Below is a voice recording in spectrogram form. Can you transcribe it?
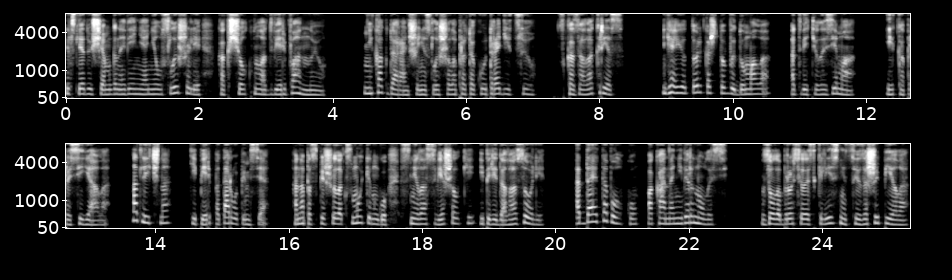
и в следующее мгновение они услышали, как щелкнула дверь в ванную. «Никогда раньше не слышала про такую традицию», – сказала Крес. «Я ее только что выдумала», – ответила Зима. Ика просияла. «Отлично, теперь поторопимся». Она поспешила к смокингу, сняла с вешалки и передала Золе. «Отдай это волку, пока она не вернулась». Зола бросилась к лестнице и зашипела.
